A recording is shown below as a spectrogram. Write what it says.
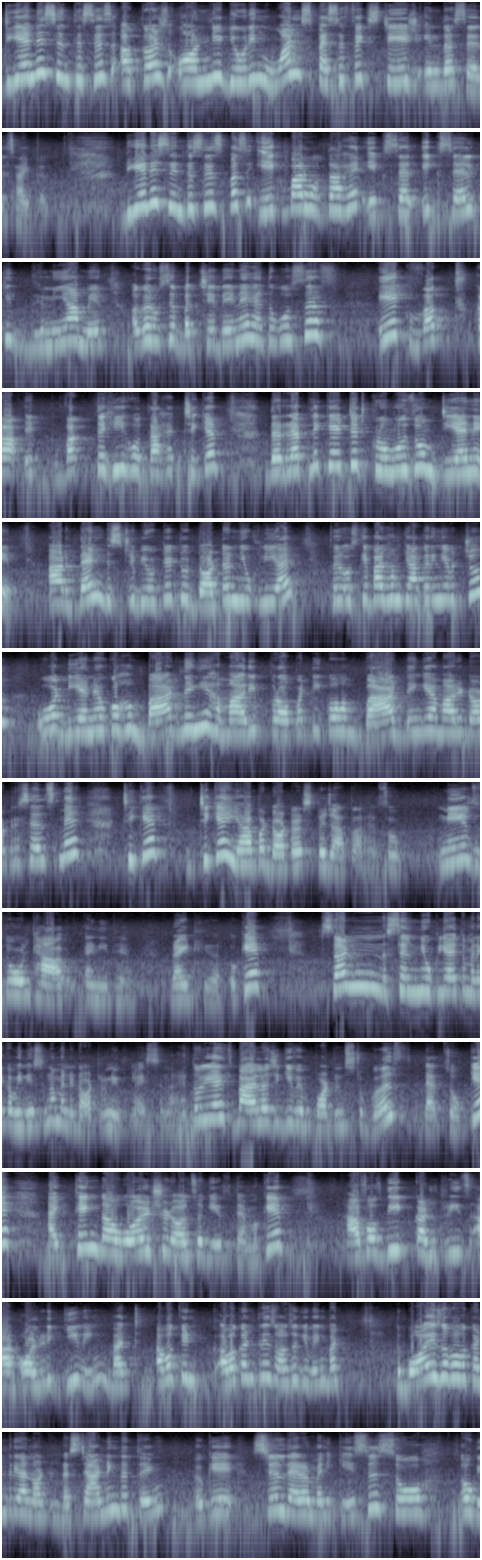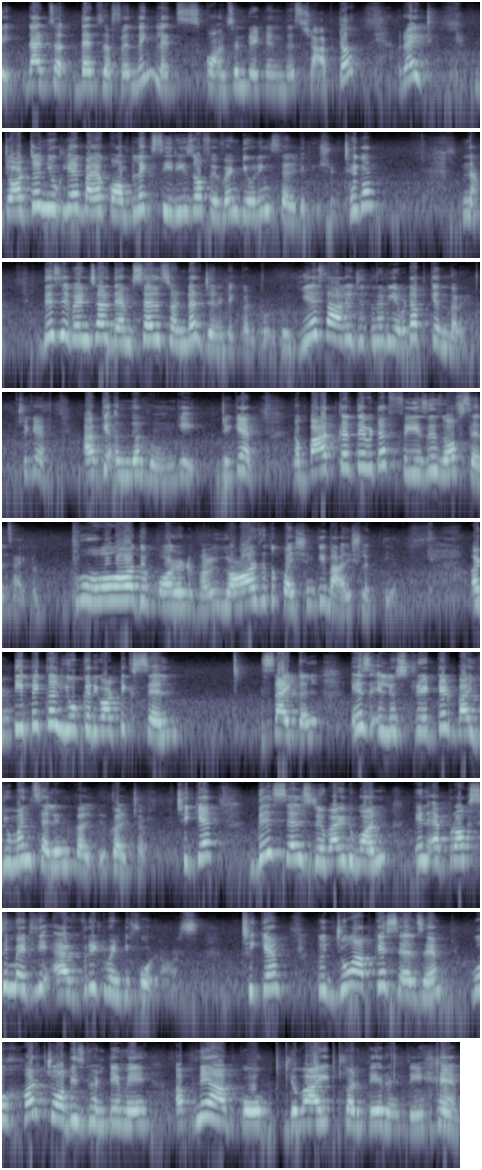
DNA synthesis occurs only during one specific stage in the cell cycle DNA synthesis बस एक बार होता है, एक सेल एक सेल की दुनिया में अगर उसे बच्चे देने हैं तो वो सिर्फ़ एक वक्त का, एक वक्त ही होता है, ठीक है? The replicated chromosome DNA are then distributed to daughter nuclei फिर उसके बाद हम क्या करेंगे बच्चों? वो डीएनए को हम बांट देंगे, हमारी प्रॉपर्टी को हम बांट देंगे हमारे डॉटर सेल्स में, ठीक है? ठीक है, यहाँ पर डॉटर्स पे जाता है so males don't have anything right here okay son cell nuclei तो मैंने कभी नहीं सुना, मैंने डॉटर न्यूक्लियाई सुना है। तो ये biology give importance to girls that's okay I think the world should also give them okay half of the countries are already giving but our our country is also giving, but the boys of our country are not understanding the thing okay still there are many cases so okay that's a that's a different thing let's concentrate in this chapter right daughter nuclei by a complex series of event during cell division ठीक है ना this events are them cells under genetic control तो ये सारे जितने भी है बेटा आपके अंदर है ठीक है आपके अंदर होंगे ठीक है ना बात करते हैं बेटा फेजेस ऑफ़ सेल साइकिल बहुत इंपॉर्टेंट है भाई यहाँ से तो क्वेश्चन की बारिश लगती है a typical eukaryotic cell cycle is illustrated by human cell in culture ठीक है? This cells divide one in approximately every twenty four hours ठीक है? तो जो आपके सेल्स हैं, वो हर चौबीस घंटे में अपने आप को डिवाइड करते रहते हैं।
